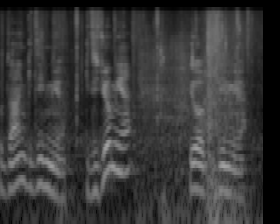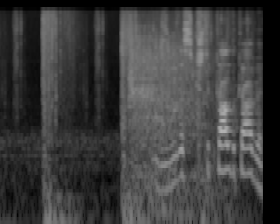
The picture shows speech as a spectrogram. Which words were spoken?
Buradan gidilmiyor. Gidiliyor mu ya? Yok gidilmiyor. Burada sıkıştık kaldık abi.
